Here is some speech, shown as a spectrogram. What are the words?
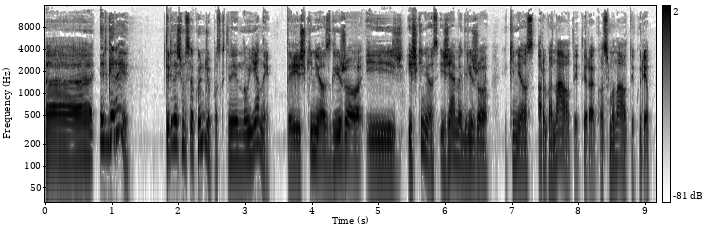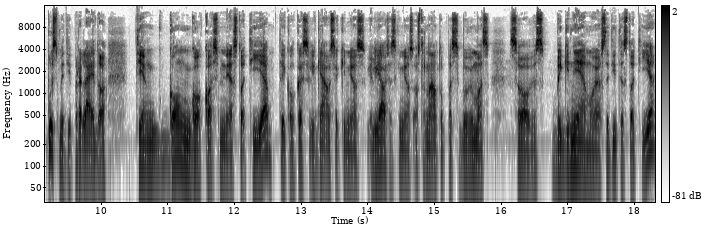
Uh, ir gerai, 30 sekundžių paskutiniai naujienai tai iš kinijos grįžo į iš kinijos į žemę grįžo kinijos argonautai tai yra kosmonautai kurie pusmetį praleido tiengongo kosminėje stotyje. Tai kol kas ilgiausia kinijos ilgiausias kinijos astronautų pasibuvimas savo vis baiginėjamoje statyti stotyje.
